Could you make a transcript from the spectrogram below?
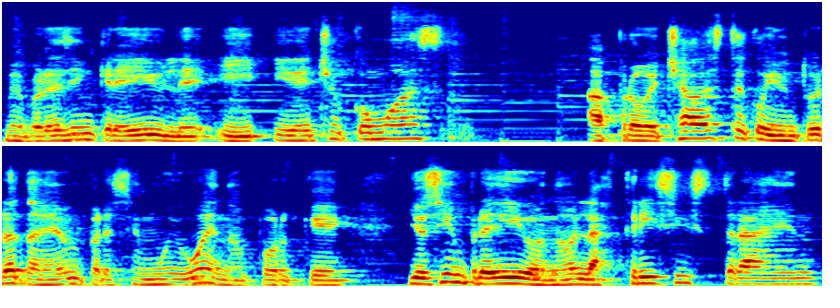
Me parece increíble y, y, de hecho cómo has aprovechado esta coyuntura también me parece muy bueno porque yo siempre digo, ¿no? Las crisis traen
